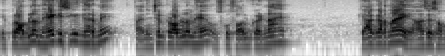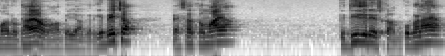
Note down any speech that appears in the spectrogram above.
एक प्रॉब्लम है किसी के घर में फाइनेंशियल प्रॉब्लम है उसको सॉल्व करना है। क्या करना है? यहाँ से सामान उठाया वहाँ पे जाकर के बेचा पैसा कमाया फिर धीरे धीरे उस काम को बढ़ाया।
